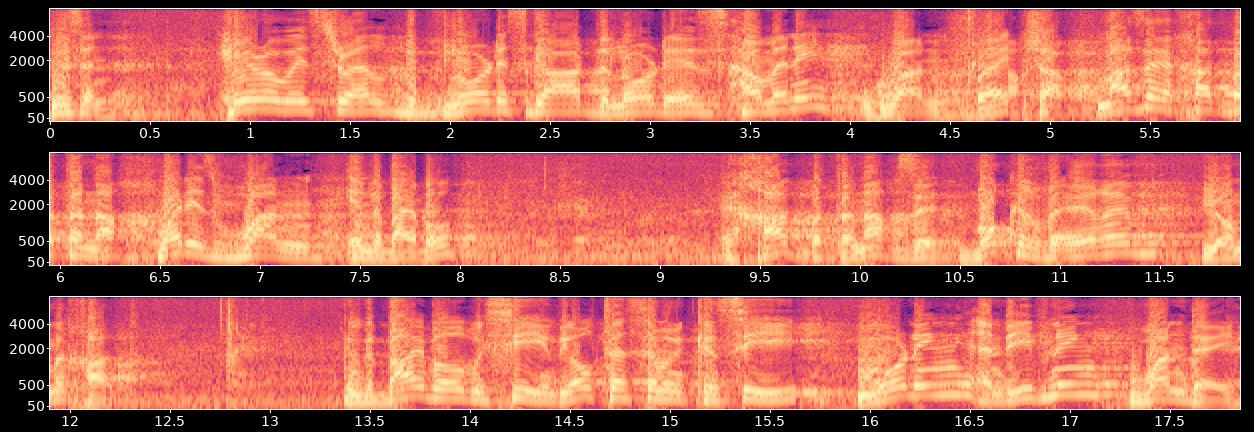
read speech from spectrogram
Listen. Hear, O Israel, the Lord is God, the Lord is how many? One, right? עכשיו, מה זה אחד בתנ"ך? What is one in the Bible? אחד בתנ"ך זה בוקר וערב, יום אחד. In the Bible, we see, in the Old Testament, we can see morning and evening, one day.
